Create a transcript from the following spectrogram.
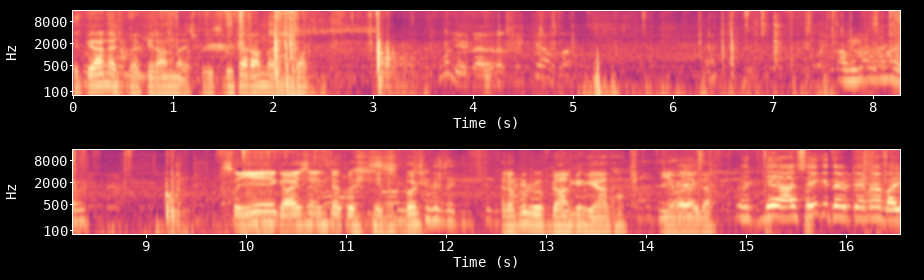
ये प्यार ना इस पर रखिए आराम ना इस पर। इस रूफा आराम ना इस पर सो ये गाइस है इनका कोई रबर रबर रूफ डाल के गया था। ये वाला इधर। ने आज सही कितने टाइम है भाई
